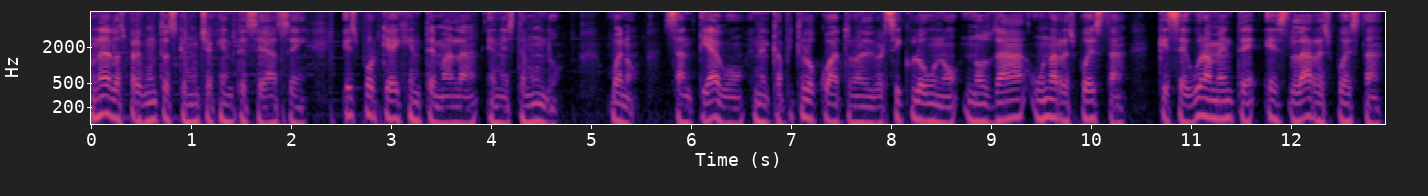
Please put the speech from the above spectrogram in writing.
Una de las preguntas que mucha gente se hace es por qué hay gente mala en este mundo. Bueno, Santiago en el capítulo 4, en el versículo 1, nos da una respuesta que seguramente es la respuesta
